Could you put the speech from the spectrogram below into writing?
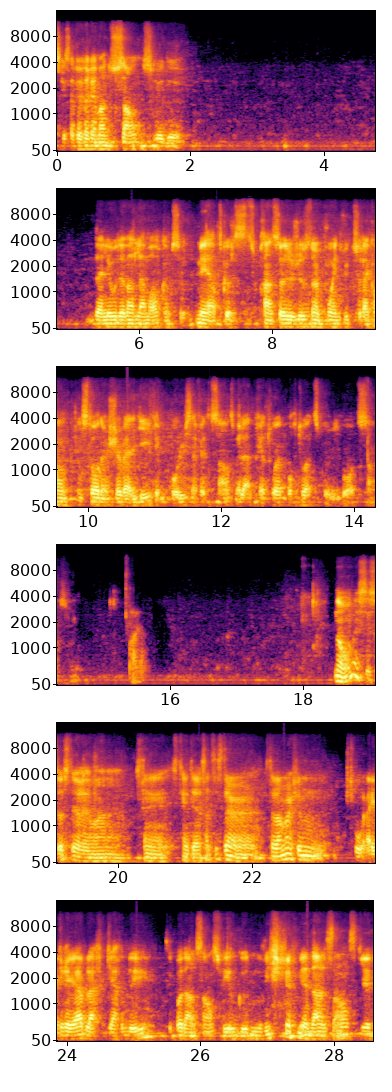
Est-ce que ça fait vraiment du sens de d'aller au-devant de la mort comme ça? Mais en tout cas, si tu prends ça juste d'un point de vue que tu racontes l'histoire d'un chevalier, que pour lui ça fait du sens, mais là après toi, pour toi, tu peux y voir du sens. Ouais. Non, mais c'est ça, c'était vraiment c'était intéressant. C'était vraiment un film, je trouve, agréable à regarder. C'est pas dans le sens feel good movie, mais dans le sens que,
